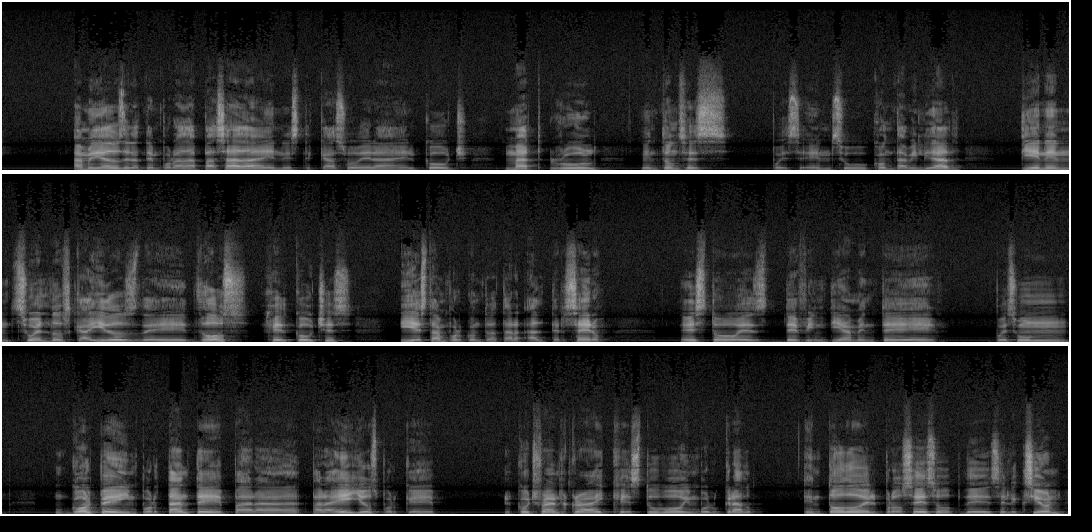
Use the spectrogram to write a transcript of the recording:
a mediados de la temporada pasada. En este caso era el coach Matt Rule. Entonces, pues en su contabilidad tienen sueldos caídos de dos head coaches y están por contratar al tercero. Esto es definitivamente pues un golpe importante para, para ellos porque el coach Frank Reich estuvo involucrado en todo el proceso de selección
